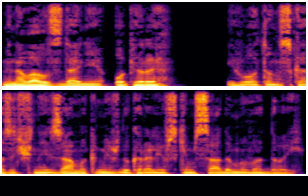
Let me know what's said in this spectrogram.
миновал здание оперы — и вот он, сказочный замок между королевским садом и водой.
